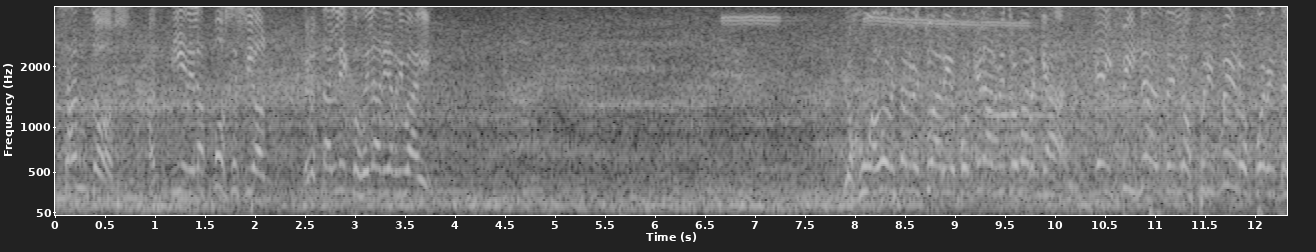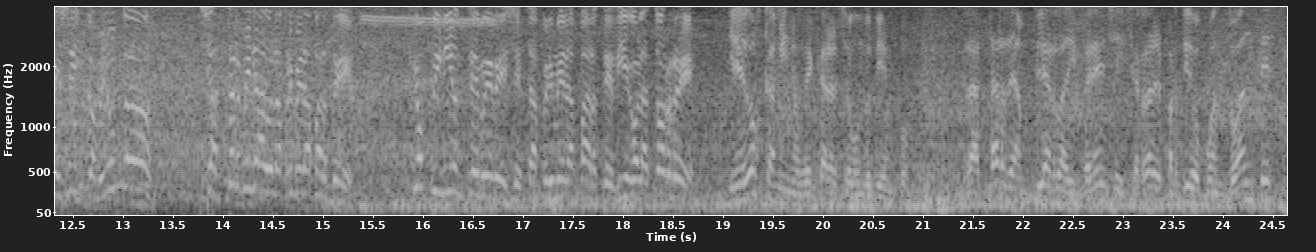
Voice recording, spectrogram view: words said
Santos mantiene la posesión, pero está lejos del área rival. Los jugadores al vestuario porque el árbitro marca el final de los primeros 45 minutos. Se ha terminado la primera parte. ¿Qué opinión te merece esta primera parte, Diego Latorre? Tiene dos caminos de cara al segundo tiempo. Tratar de ampliar la diferencia y cerrar el partido cuanto antes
